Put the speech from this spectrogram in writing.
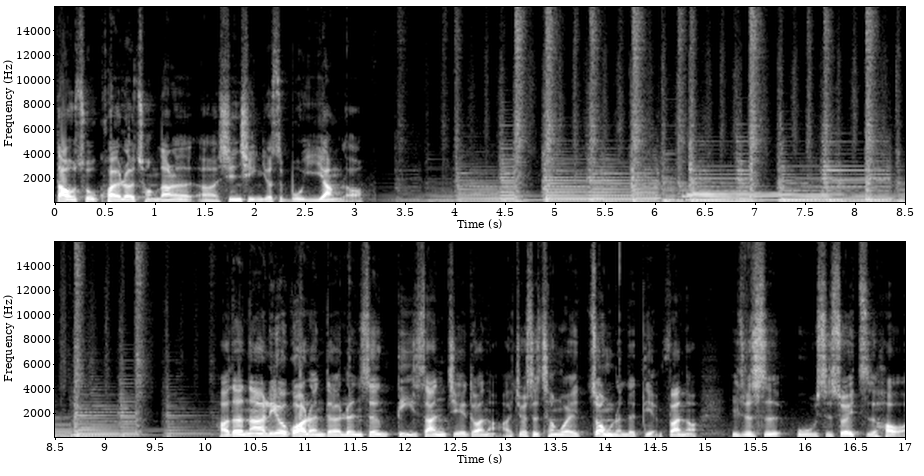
到处快乐闯荡的呃心情又是不一样了哦。好的，那六卦人的人生第三阶段呢啊，就是成为众人的典范哦，也就是五十岁之后啊。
